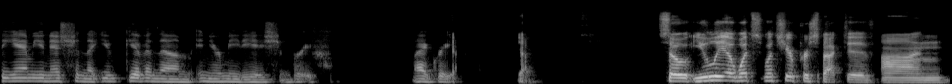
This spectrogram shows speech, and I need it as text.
the ammunition that you've given them in your mediation brief. I agree. Yeah. yeah. So, Yulia, what's what's your perspective on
